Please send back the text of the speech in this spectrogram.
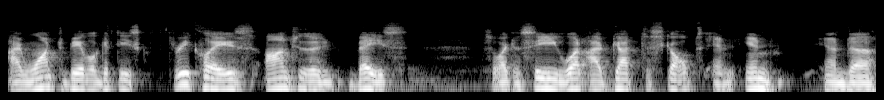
I want to be able to get these three clays onto the base so I can see what I've got to sculpt and in and uh,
